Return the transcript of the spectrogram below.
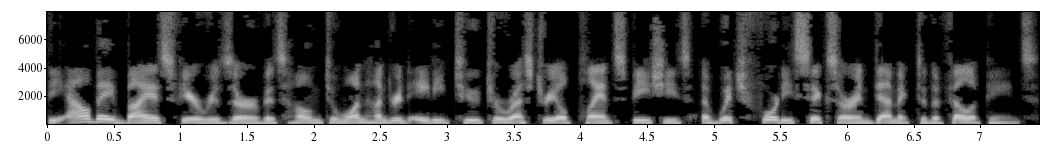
The Albay Biosphere Reserve is home to 182 terrestrial plant species, of which 46 are endemic to the Philippines.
